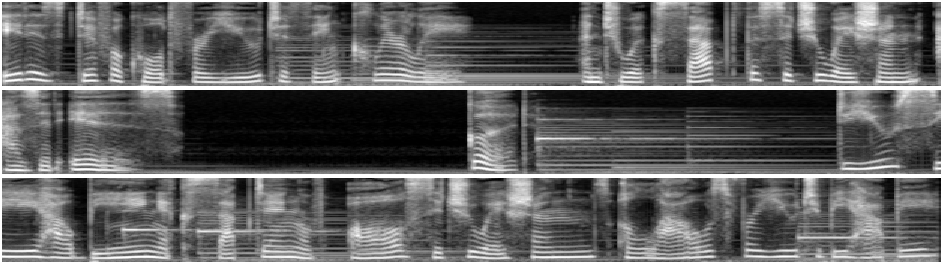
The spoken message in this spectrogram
it is difficult for you to think clearly and to accept the situation as it is good. Do you see how being accepting of all situations allows for you to be happy?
